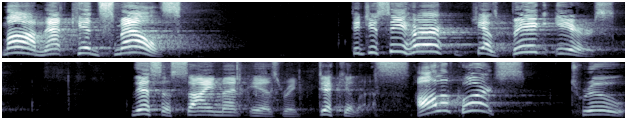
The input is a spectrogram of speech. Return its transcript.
Mom, that kid smells. Did you see her? She has big ears. This assignment is ridiculous. All, of course, true.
